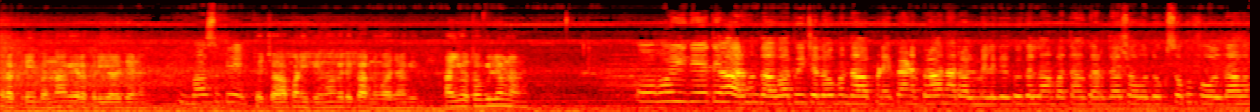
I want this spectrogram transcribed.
ਰਖੜੀ ਬੰਨਾਂਗੇ ਰਖੜੀ ਵਾਲੇ ਦਿਨ। ਬਸ ਕੇ ਤੇ ਚਾਹ ਪਾਣੀ ਪੀਵਾਂਗੇ ਤੇ ਘਰ ਨੂੰ ਆ ਜਾਾਂਗੇ ਅਸੀਂ ਉੱਥੋਂ ਕੀ ਲਿਆਉਣਾ? ਉਹੋ ਹੀ ਜੇ ਤਿਉਹਾਰ ਹੁੰਦਾ ਵਾ ਵੀ ਚਲੋ ਬੰਦਾ ਆਪਣੇ ਭੈਣ ਭਰਾ ਨਾਲ ਰਲ ਮਿਲ ਕੇ ਕੋਈ ਗੱਲਾਂ ਬਾਤਾਂ ਕਰਦਾ ਸੌ ਦੁੱਖ ਸੁੱਖ ਫੋਲਦਾ ਵਾ।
